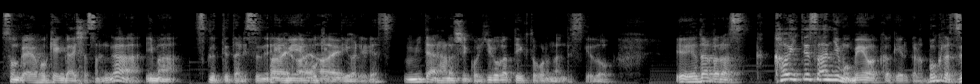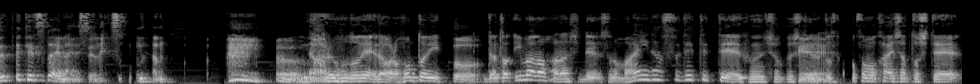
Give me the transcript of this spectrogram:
損害保険会社さんが今作ってたりする、はいはいはい保険って言われるやつ、みたいな話にこれ広がっていくところなんですけど、いやだから、買い手さんにも迷惑かけるから、僕ら絶対手伝えないですよね、そんなの。うん。なるほどね。だから本当に。だと今の話で、そのマイナス出てて粉飾してると、ええそもそも会社として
